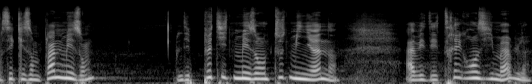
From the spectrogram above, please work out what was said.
c'est qu'ils ont plein de maisons, des petites maisons toutes mignonnes, avec des très grands immeubles.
